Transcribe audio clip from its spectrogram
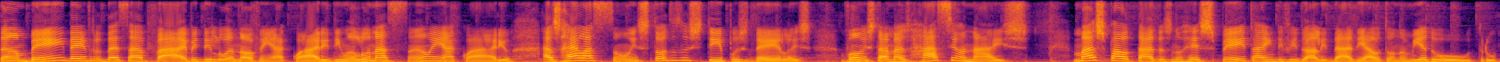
também dentro dessa vibe de lua nova em aquário, de uma lunação em aquário, as relações, todos os tipos delas, vão estar mais racionais mas pautadas no respeito à individualidade e à autonomia do outro,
